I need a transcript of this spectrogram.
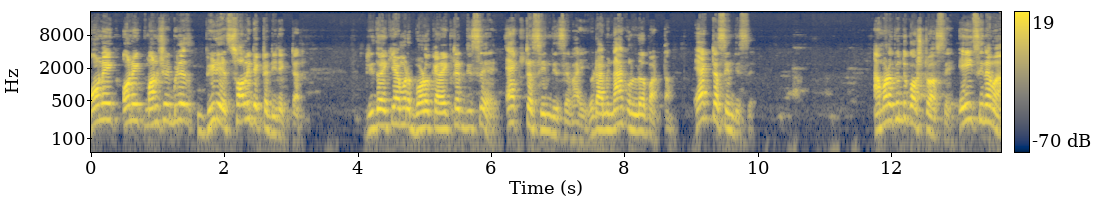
অনেক অনেক মানুষের ভিড়ে ভিড়ে সলিড একটা ডিরেক্টর হৃদয় কি আমার বড় ক্যারেক্টার দিছে? একটা সিন দিছে ভাই, ওটা আমি না করলেও পারতাম। একটা সিন দিছে। আমারও কিন্তু কষ্ট আছে। এই সিনেমা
